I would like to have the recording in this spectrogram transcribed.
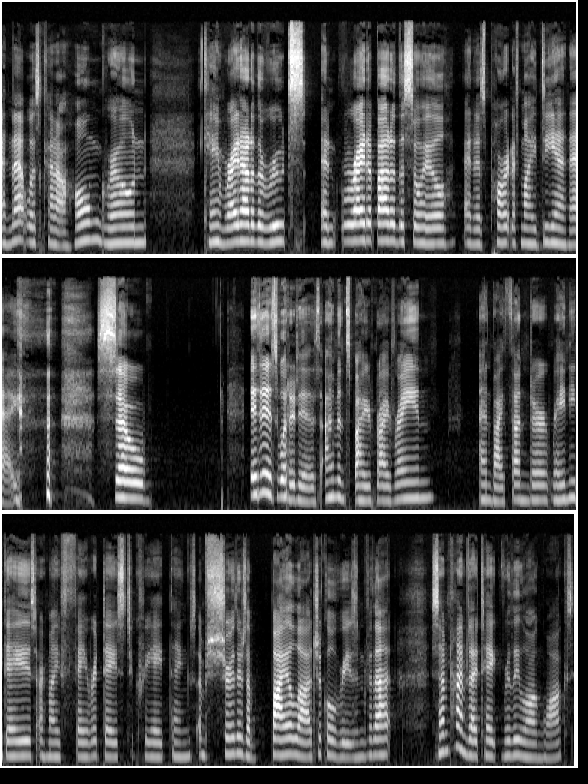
and that was kind of homegrown, came right out of the roots and right up out of the soil, and is part of my DNA. so it is what it is. I'm inspired by rain and by thunder. Rainy days are my favorite days to create things. I'm sure there's a biological reason for that. Sometimes I take really long walks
